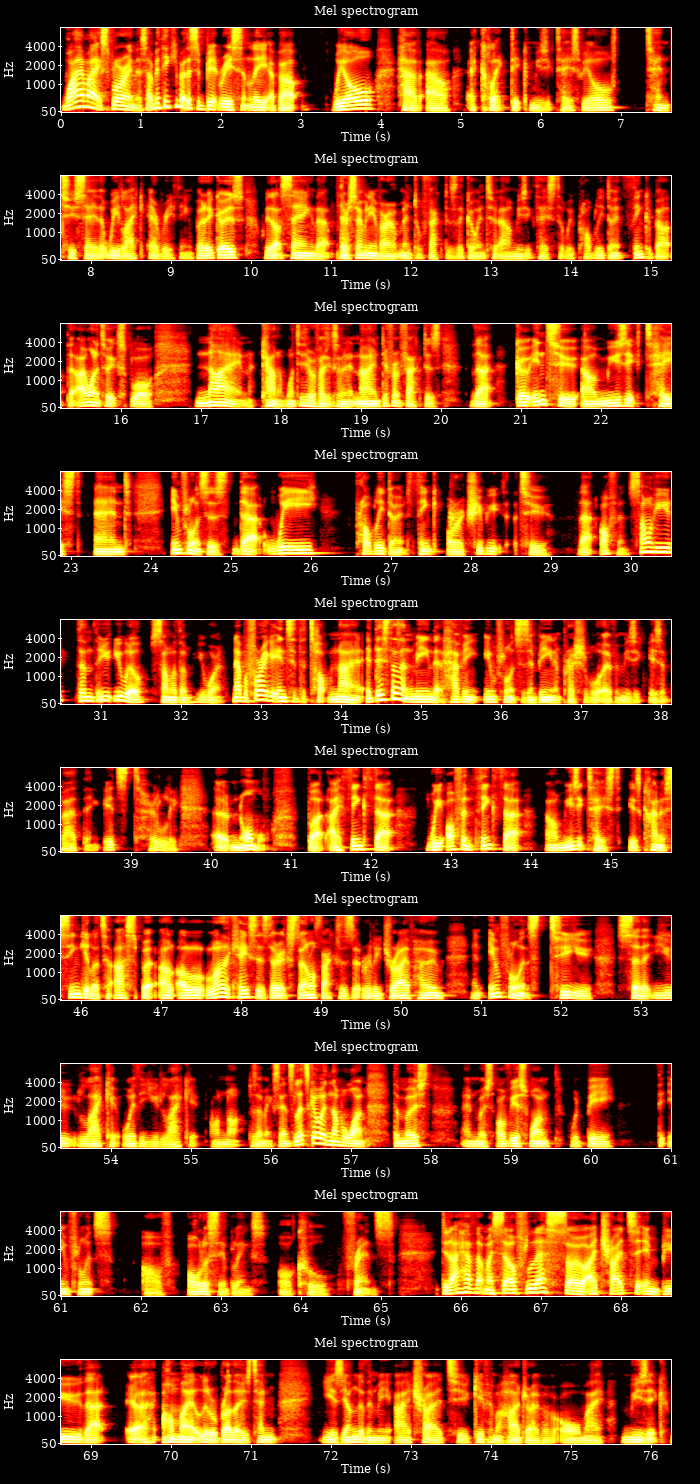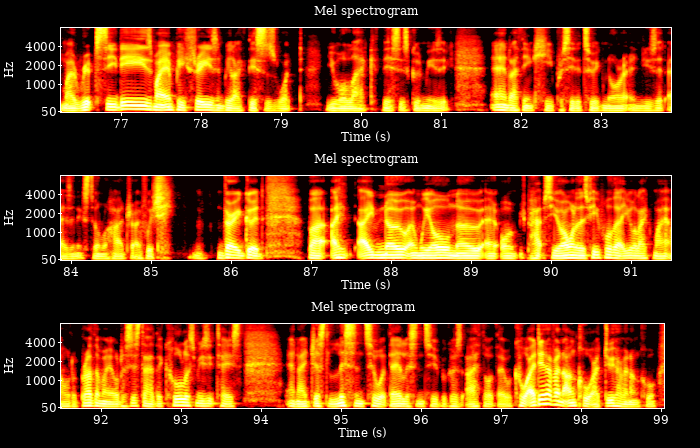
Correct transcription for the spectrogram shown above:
why am I exploring this? I've been thinking about this a bit recently about we all have our eclectic music taste. We all tend to say that we like everything, but it goes without saying that there are so many environmental factors that go into our music taste that we probably don't think about. That I wanted to explore nine, count them, one, two, three, four, five, six, seven, eight, nine different factors that go into our music taste and influences that we probably don't think or attribute to that often. Some of you, them you, you will, some of them you won't. Now, before I get into the top nine, it, this doesn't mean that having influences and being impressionable over music is a bad thing. It's totally uh, normal. But I think that we often think that our music taste is kind of singular to us, but a, a, lot of the cases, there are external factors that really drive home and influence to you so that you like it, whether you like it or not. Does that make sense? Let's go with number one, the most and most obvious one would be the influence of older siblings or cool friends. Did I have that myself? Less so. I tried to imbue that uh, on my little brother who's 10 years younger than me. I tried to give him a hard drive of all my music, my ripped CDs, my MP3s, and be like, this is what you will like. This is good music. And I think he proceeded to ignore it and use it as an external hard drive, which very good. But I, I know, and we all know, or perhaps you are one of those people that you're like, my older brother, my older sister had the coolest music taste. And I just listened to what they listened to because I thought they were cool. I did have an uncle, I do have an uncle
